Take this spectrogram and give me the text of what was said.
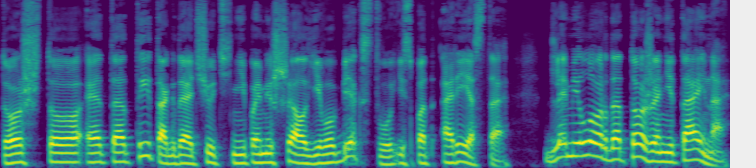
То, что это ты тогда чуть не помешал его бегству из-под ареста, для милорда тоже не тайна.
